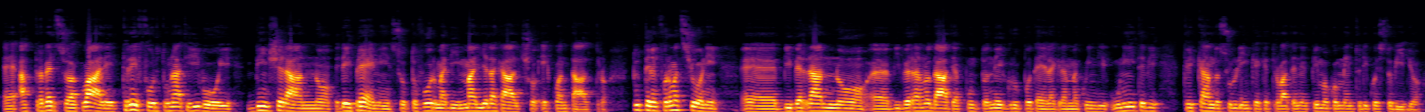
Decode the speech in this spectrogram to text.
eh, attraverso la quale tre fortunati di voi vinceranno dei premi sotto forma di maglie da calcio e quant'altro. Tutte le informazioni eh, vi, verranno, eh, vi verranno date appunto nel gruppo Telegram, quindi unitevi cliccando sul link che trovate nel primo commento di questo video.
